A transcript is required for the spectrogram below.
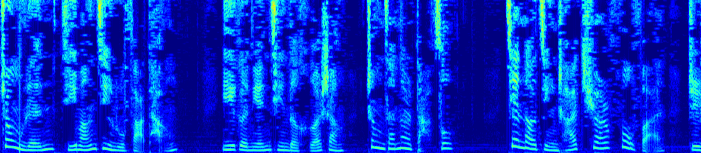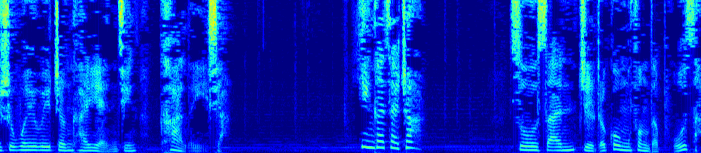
众人急忙进入法堂，一个年轻的和尚正在那儿打坐，见到警察去而复返，只是微微睁开眼睛看了一下，应该在这儿。苏三指着供奉的菩萨：“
